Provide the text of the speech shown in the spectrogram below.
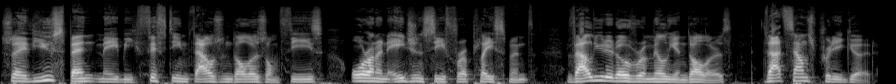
So if you spent maybe $15,000 on fees or on an agency for a placement, valued at over a million dollars, that sounds pretty good.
